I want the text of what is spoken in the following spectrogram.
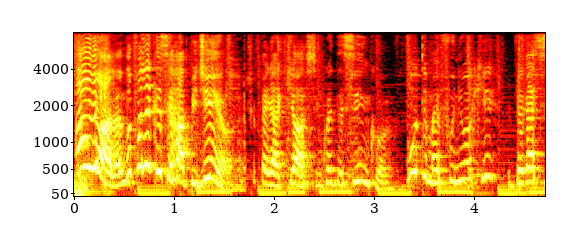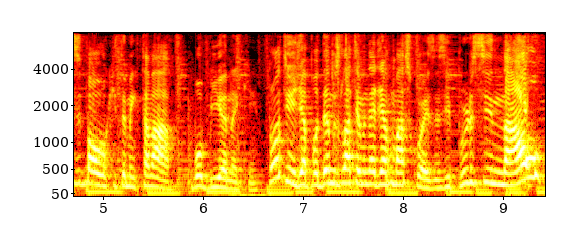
Aí, olha, não falei que ia ser rapidinho? Deixa eu pegar aqui, ó, 55. Puta, tem mais funil aqui. E pegar esses baús aqui também, que tava bobeando aqui. Pronto, gente, já podemos lá terminar de arrumar as coisas. E por sinal,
